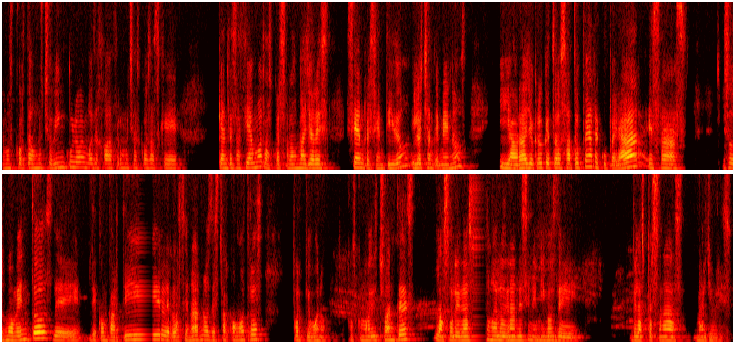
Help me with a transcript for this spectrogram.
hemos cortado mucho vínculo, hemos dejado de hacer muchas cosas que, que antes hacíamos, las personas mayores se han resentido y lo echan de menos y ahora yo creo que todos a tope a recuperar esas esos momentos de, compartir, de relacionarnos, de estar con otros, porque bueno, pues como he dicho antes, la soledad es uno de los grandes enemigos de, las personas mayores.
